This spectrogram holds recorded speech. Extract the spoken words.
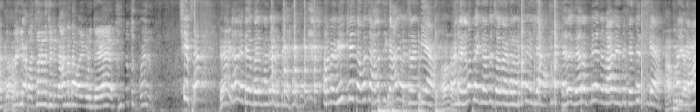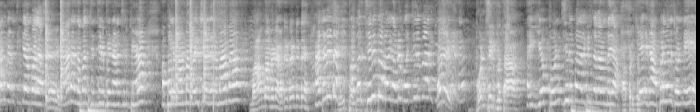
அந்த பிள்ளைக்கு பச்சை கலர் செடி நான் தான்டா வாங்கி கொடுத்தேன். போயிரு. அவன் வீட்லயே தவச்சு அலசி காய வச்சிருந்தியா. அந்த நிலப்ப இங்க வந்து சொல்றாங்க வேற ஒண்ணும் இல்ல. ஏதோ வேற பிள்ளை அந்த வேலை எப்படி செஞ்சிருக்கீங்க அப்படியா? நானும் நினைச்சுக்கிட்டேன் போல. நானும் அந்த மாதிரி செஞ்சிருப்பேன் நினைச்சிருப்பேன். அப்புறம் மாமா வயசு மாமா? மாமானோட அடடடட. அடடட, அவர் சிரிப்பு பாருங்க அப்படியே பொஞ்சிருப்பா. ஏய். இருக்கு பொன் சிரிப்புத்தா? ஐயோ பொன் சிரிப்பா சொல்ல வந்தையா அப்படி சொல்லு. நான் அப்படிதானே சொன்னேன்.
